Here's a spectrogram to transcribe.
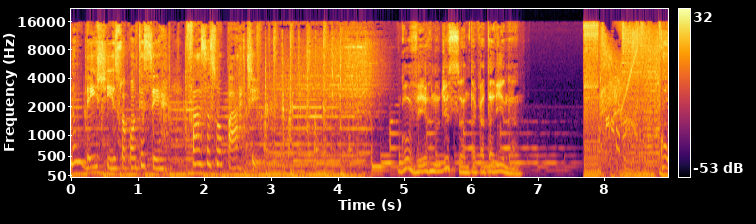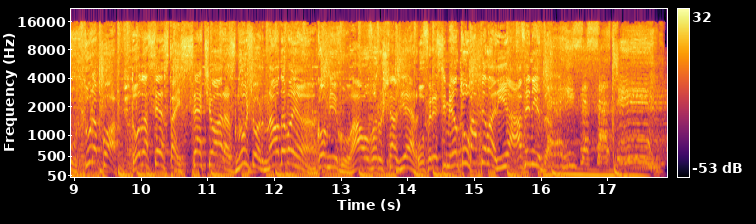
Não deixe isso acontecer. Faça a sua parte. Governo de Santa Catarina. Cultura Pop, toda sexta às 7 horas no Jornal da Manhã. Comigo, Álvaro Xavier. Oferecimento Papelaria Avenida. RC7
